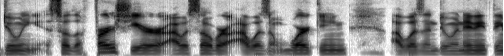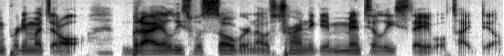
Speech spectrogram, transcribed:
doing it. So the first year I was sober, I wasn't working, I wasn't doing anything pretty much at all. But I at least was sober and I was trying to get mentally stable type deal.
